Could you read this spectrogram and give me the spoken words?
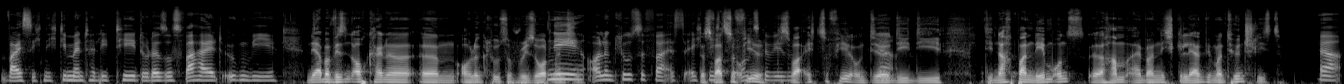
weiß ich nicht, die Mentalität oder so. Es war halt irgendwie, Nee, aber wir sind auch keine ähm, All-Inclusive Resort-Menschen. nee, All-Inclusive war ist echt Das war zu viel. Das war echt zu viel. Und die, Ja. die, die, die Nachbarn neben uns äh, haben einfach nicht gelernt, wie man Türen schließt. ja.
